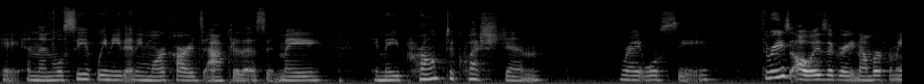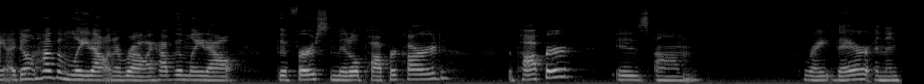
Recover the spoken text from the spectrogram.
Okay, and then we'll see if we need any more cards after this. It may it may prompt a question. Right, we'll see. Three is always a great number for me. I don't have them laid out in a row. I have them laid out the first middle popper card. The popper is um, right there and then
